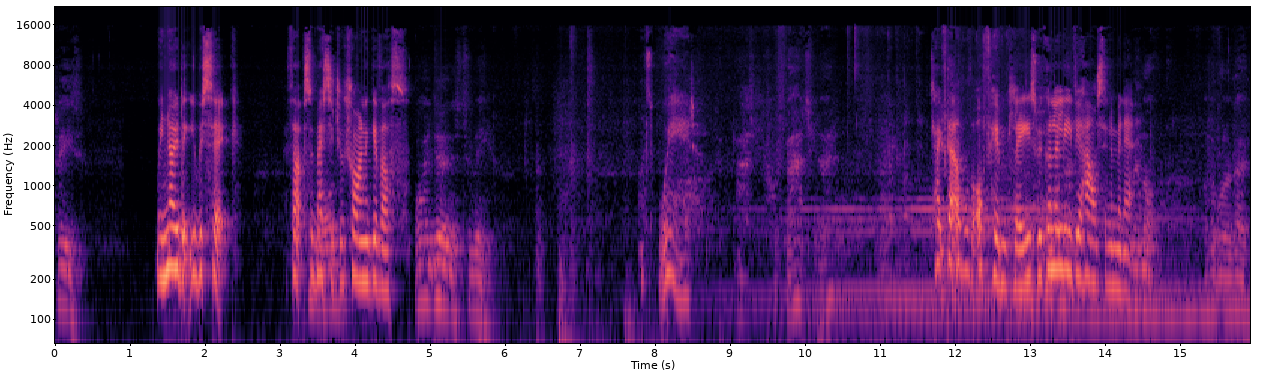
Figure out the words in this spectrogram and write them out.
Please. We know that you were sick. If that's the Come message on. you're trying to give us. Why are you doing this to me? That's weird. Bad, quite bad, you know. Take that off off him, please. We're going to leave your house in a minute. We're not. I don't want to go.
